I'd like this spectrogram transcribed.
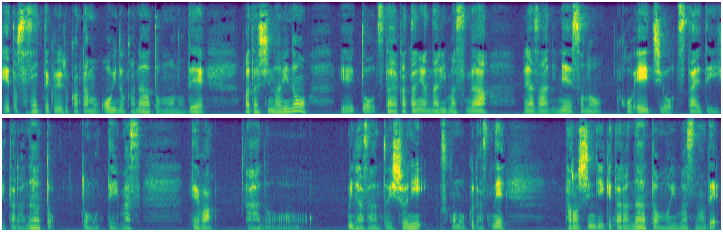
えーと、刺さってくれる方も多いのかなと思うので私なりの、えーと、伝え方にはなりますが皆さんにねそのこう英知を伝えていけたらなと思っています。ではあのー、皆さんと一緒にこのクラスね楽しんでいけたらなと思いますので、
